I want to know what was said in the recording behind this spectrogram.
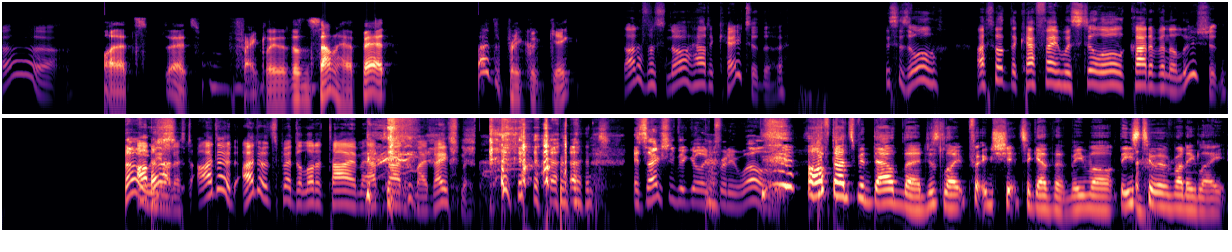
oh. Well, that's that's frankly that doesn't sound half bad. That's a pretty good gig. None of us know how to cater, though. This is all. I thought the cafe was still all kind of an illusion. No, I'll be honest. I don't. I don't spend a lot of time outside of my basement. it's actually been going pretty well. Halfdan's been down there just like putting shit together. Meanwhile, these two are running like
